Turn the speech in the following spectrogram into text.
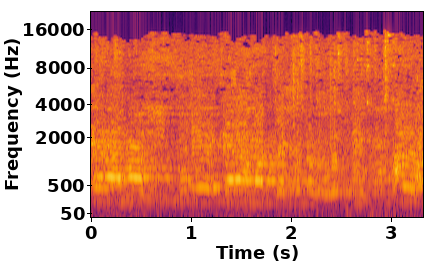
কেরামত কেরামত দেখুন আল্লাহ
